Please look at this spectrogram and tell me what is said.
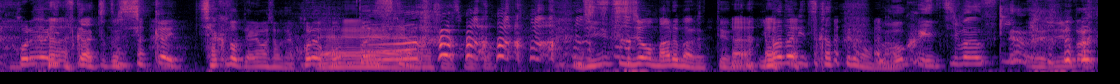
これはいつかちょっとしっかり尺取ってやりましょうね。これ本当に好きな話です事実上まるまるっていうのは いまだに使ってるもんな。僕一番好きなのよジンバル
